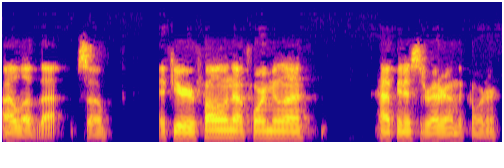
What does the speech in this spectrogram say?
I love that. So, if you're following that formula, happiness is right around the corner.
